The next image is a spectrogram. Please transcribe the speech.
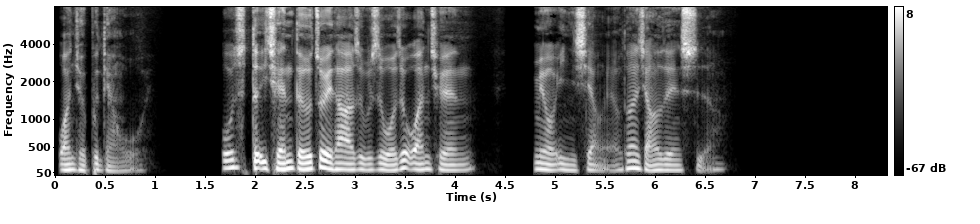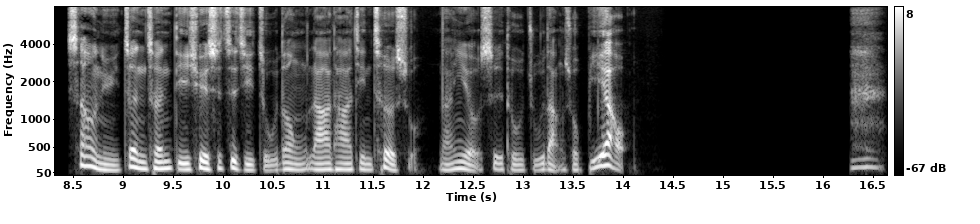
完全不鸟我。我是得以前得罪他是不是？我就完全没有印象哎。我突然想到这件事啊。少女证称的确是自己主动拉他进厕所，男友试图阻挡说不要。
